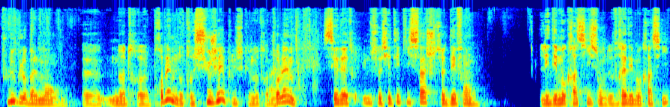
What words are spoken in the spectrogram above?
Plus globalement, euh, notre problème, notre sujet plus que notre problème, c'est d'être une société qui sache se défendre. Les démocraties sont de vraies démocraties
